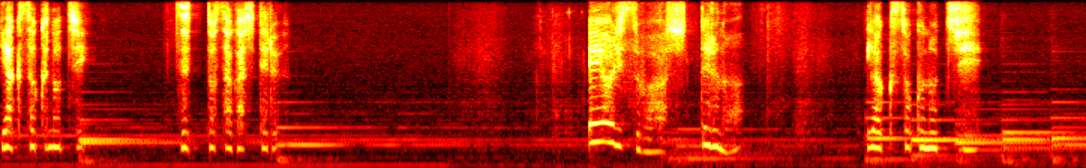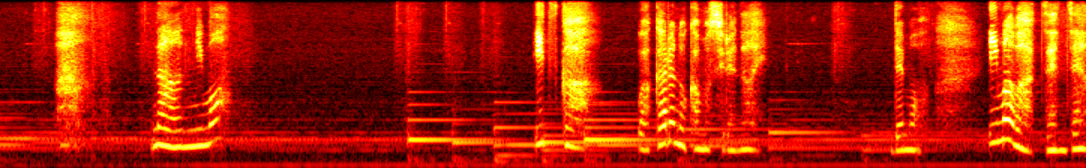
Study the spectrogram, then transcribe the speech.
約束の地ずっと探してる。エアリスは知ってるの？約束の地。なんにもいつかわかるのかもしれない。でも今は全然。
